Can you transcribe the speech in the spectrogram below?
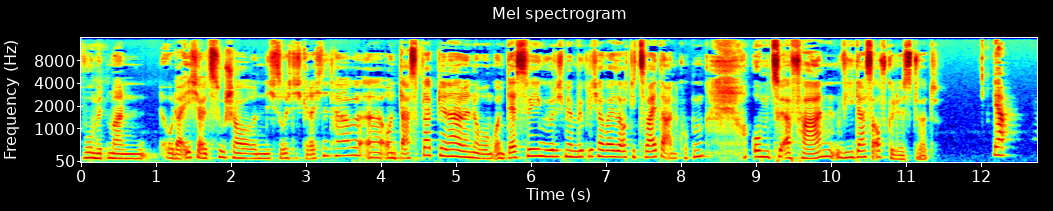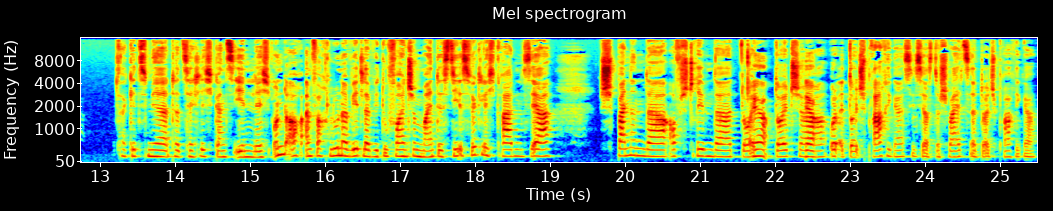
womit man oder ich als Zuschauerin nicht so richtig gerechnet habe. Äh, und das bleibt mir in Erinnerung. Und deswegen würde ich mir möglicherweise auch die zweite angucken, um zu erfahren, wie das aufgelöst wird. Ja, da geht's mir tatsächlich ganz ähnlich. Und auch einfach Luna Wedler, wie du vorhin schon meintest, die ist wirklich gerade ein sehr spannender, aufstrebender Deu ja, deutscher ja. oder deutschsprachiger, sie ist ja aus der Schweiz, äh, deutschsprachiger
